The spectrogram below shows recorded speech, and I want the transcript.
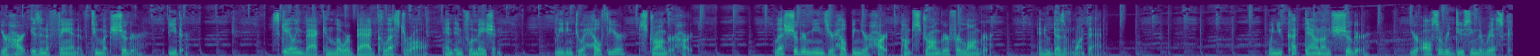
Your heart isn't a fan of too much sugar, either. Scaling back can lower bad cholesterol and inflammation, leading to a healthier, stronger heart. Less sugar means you're helping your heart pump stronger for longer, and who doesn't want that? When you cut down on sugar, you're also reducing the risk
